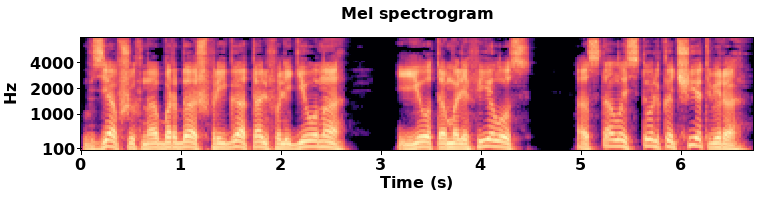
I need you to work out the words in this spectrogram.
взявших на абордаж фрегат Альфа-легиона, Йота Малефелос Осталось только четверо,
